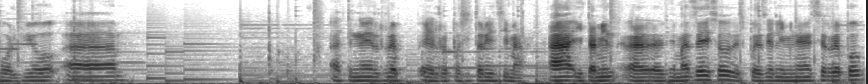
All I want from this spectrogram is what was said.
volvió a a tener el, rep- el repositorio encima. Ah, y también, además de eso, después de eliminar ese repo,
